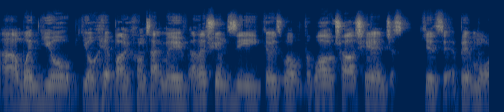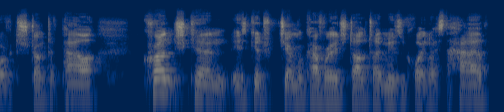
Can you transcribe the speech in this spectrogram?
Uh, when you're you're hit by a contact move, Electrium Z goes well with the Wild Charge here and just gives it a bit more of a destructive power. Crunch can is good for general coverage. Dark type moves are quite nice to have.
